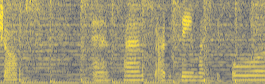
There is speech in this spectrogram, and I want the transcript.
shops and fans are the same as before.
